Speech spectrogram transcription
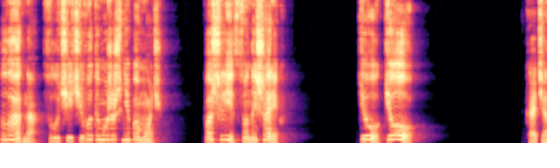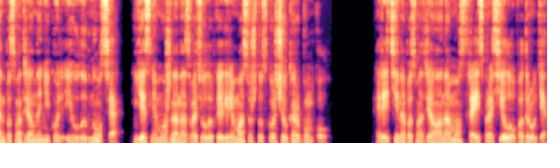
Ладно, в случае чего ты можешь мне помочь. Пошли, сонный шарик. Кю, кю! Качан посмотрел на Николь и улыбнулся, если можно назвать улыбкой гримасу, что скорчил Карбункул. Ретина посмотрела на монстра и спросила у подруги.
